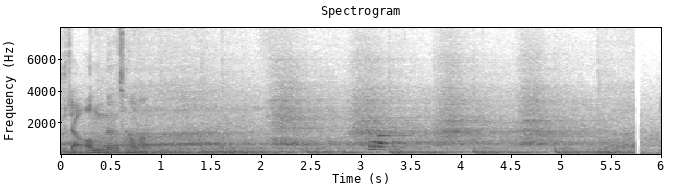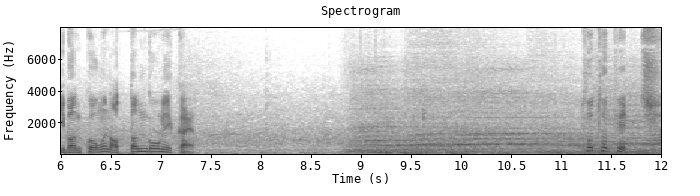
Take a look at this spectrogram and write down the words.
주자 없는 상황. 이번 공은 어떤 공일까요? 투투 피치.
